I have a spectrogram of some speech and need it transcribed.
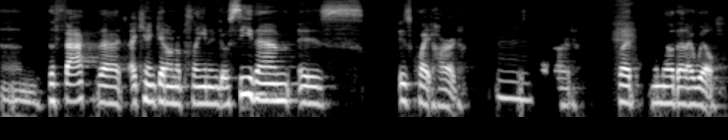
Um, the fact that I can't get on a plane and go see them is is quite hard. Mm. Quite hard, but I know that I will.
